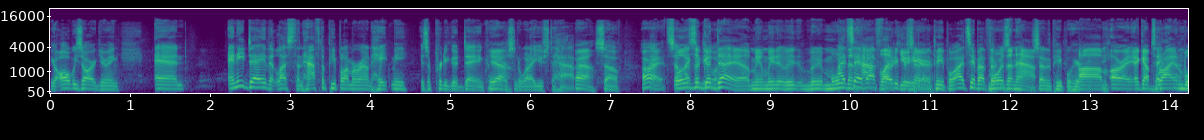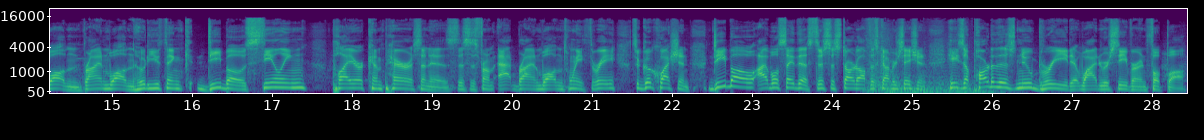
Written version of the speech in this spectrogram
you're always arguing. And any day that less than half the people I'm around hate me is a pretty good day in comparison to what I used to have. Yeah. So, All yeah, so well, it's a good it. day. I mean, we, we, we more I'd than say half about 30% like you here. of the people. I'd say about 30% More than half of the people here. Um, all right, I got Brian that. Walton. Brian Walton. Who do you think Deebo's ceiling player comparison is? This is from at Brian Walton 23. It's a good question. Deebo, I will say this just to start off this conversation. He's a part of this new breed at wide receiver in football.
